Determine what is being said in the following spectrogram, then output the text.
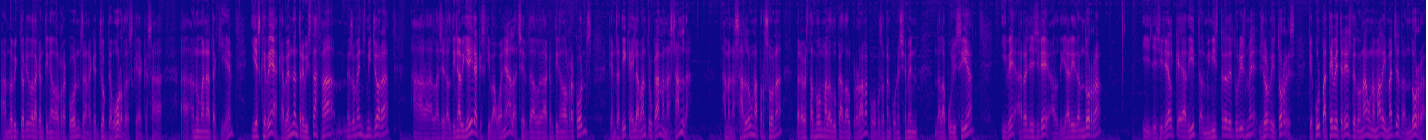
amb la victòria de la cantina dels racons en aquest joc de bordes que, que s'ha eh, anomenat aquí. Eh? I és que bé, acabem d'entrevistar fa més o menys mitja hora a la Geraldina Vieira, que és qui va guanyar, la xef de la cantina dels racons, que ens ha dit que ahir la van trucar amenaçant-la amenaçant-la una persona per haver estat molt mal educada al programa, com ha posat en coneixement de la policia, i bé, ara llegiré el diari d'Andorra i llegiré el que ha dit el ministre de Turisme, Jordi Torres, que culpa TV3 de donar una mala imatge d'Andorra.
